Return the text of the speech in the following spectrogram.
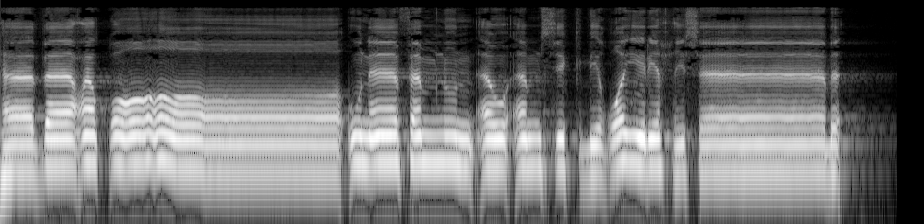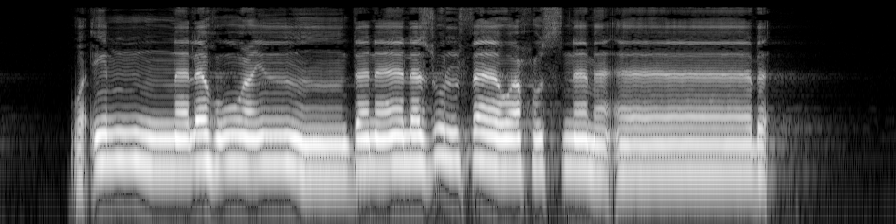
هذا عطاؤنا فامنن أو أمسك بغير حساب وإن له عندنا لزلفى وحسن مآب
